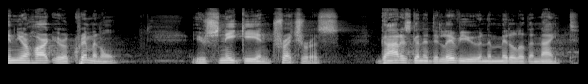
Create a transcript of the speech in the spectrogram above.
in your heart you're a criminal, you're sneaky and treacherous, God is going to deliver you in the middle of the night.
